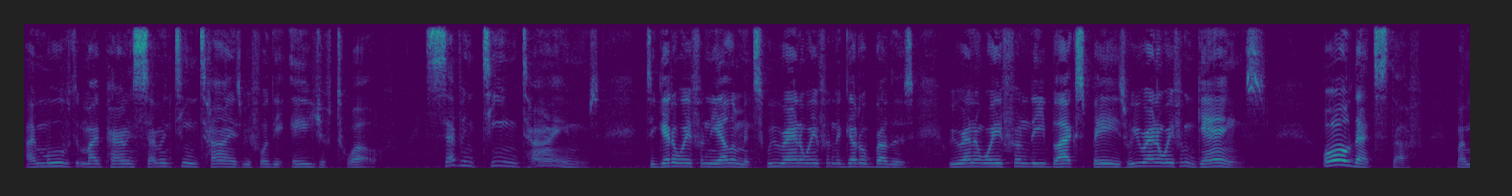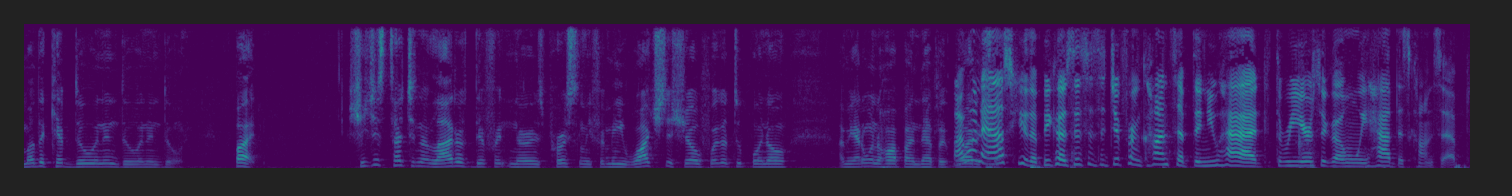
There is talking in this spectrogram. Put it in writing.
I moved my parents 17 times before the age of 12. 17 times to get away from the elements. We ran away from the ghetto brothers. We ran away from the black spades. We ran away from gangs. All that stuff. My mother kept doing and doing and doing. But she's just touching a lot of different nerves personally for me. Watch the show, Fuego 2.0. I mean, I don't want to harp on that, but I want to ask you that because this is a different concept than you had three years ago when we had this concept.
